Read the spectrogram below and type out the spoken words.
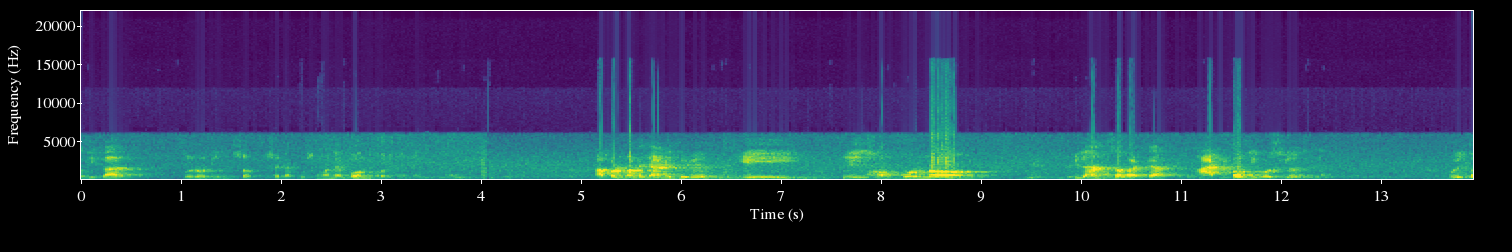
अधिकार जिनसा को बंद कर आपण मैंने जानते संपूर्ण विधानसभा आठ दिवसीय था ହୁଏତ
